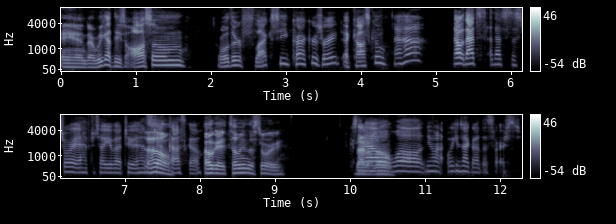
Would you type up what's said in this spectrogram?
and uh, we got these awesome. Well, they're flaxseed crackers, right? At Costco. Uh huh. Oh, that's that's the story I have to tell you about too. It has to do Oh, with Costco. Okay, tell me the story. Because I don't no, know. well, you want we can talk about this first.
